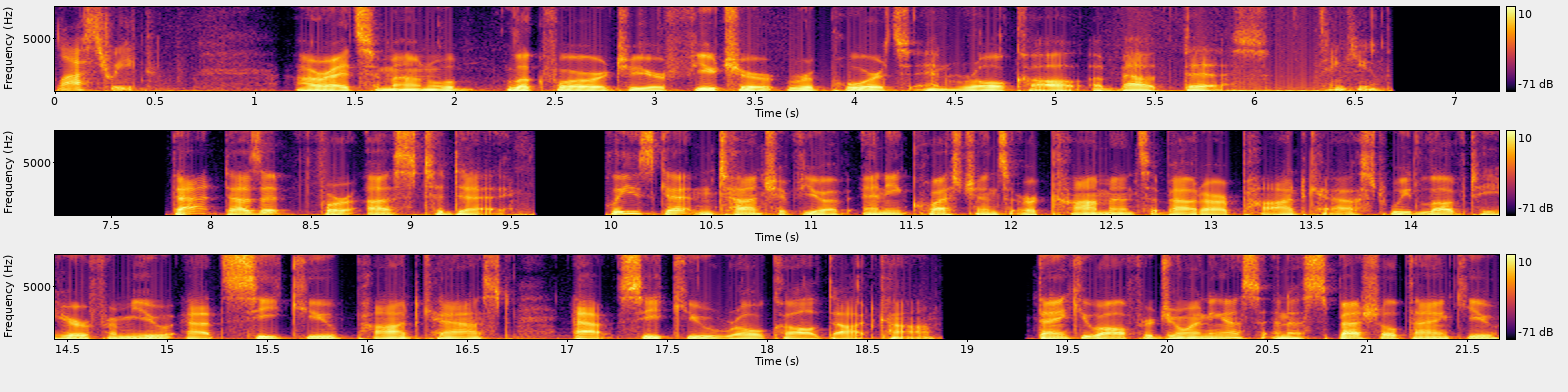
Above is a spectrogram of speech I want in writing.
last week. All right, Simone. We'll look forward to your future reports and roll call about this. Thank you. That does it for us today. Please get in touch if you have any questions or comments about our podcast. We'd love to hear from you at cqpodcast at cqrollcall.com. Thank you all for joining us, and a special thank you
